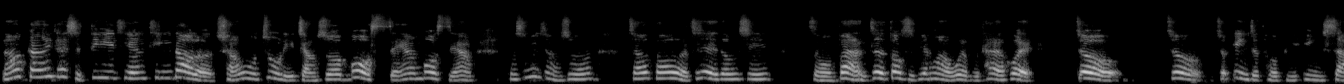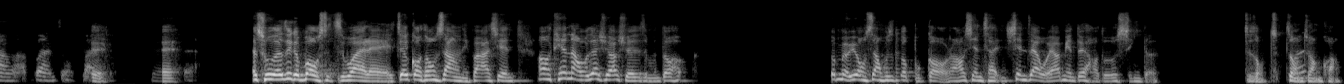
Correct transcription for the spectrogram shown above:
然后刚一开始第一天听到了船务助理讲说 boss 怎样 boss 怎样，我心里想说糟糕了，这些东西怎么办？这个动词变化我也不太会，就就就硬着头皮硬上啊，不然怎么办？对对。那除了这个 boss 之外嘞，在沟通上你发现哦，天哪，我在学校学的怎么都都没有用上，或是都不够，然后现在现在我要面对好多新的这种这种状况。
